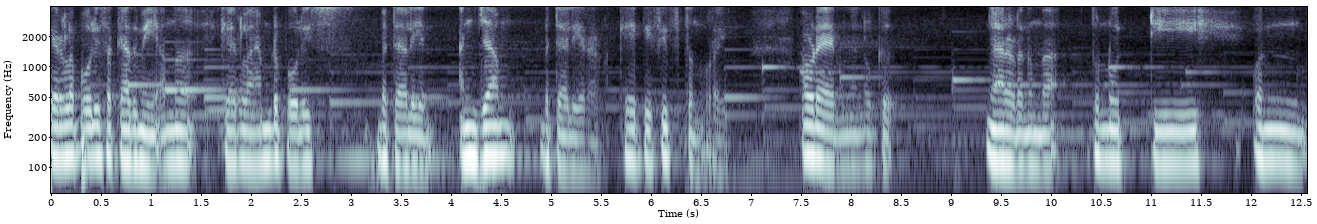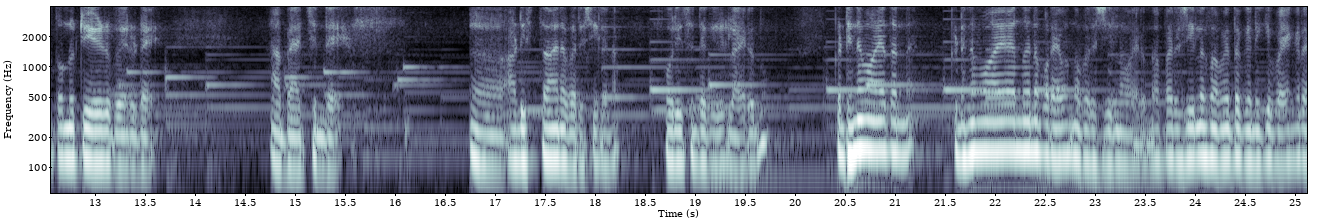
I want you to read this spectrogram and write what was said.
കേരള പോലീസ് അക്കാദമി അന്ന് കേരള ആംഡ് പോലീസ് ബറ്റാലിയൻ അഞ്ചാം ബറ്റാലിയനാണ് കെ പി ഫിഫ്ത്ത് എന്ന് പറയും അവിടെയായിരുന്നു ഞങ്ങൾക്ക് ഞാനടങ്ങുന്ന തൊണ്ണൂറ്റി ഒൻ തൊണ്ണൂറ്റിയേഴ് പേരുടെ ആ ബാച്ചിന്റെ അടിസ്ഥാന പരിശീലനം പോലീസിന്റെ കീഴിലായിരുന്നു. കഠിനമായ തന്നെ കഠിനമായ എന്ന് തന്നെ പറയാവുന്ന പരിശീലനമായിരുന്നു. ആ പരിശീലന സമയത്തൊക്കെ എനിക്ക് ഭയങ്കര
